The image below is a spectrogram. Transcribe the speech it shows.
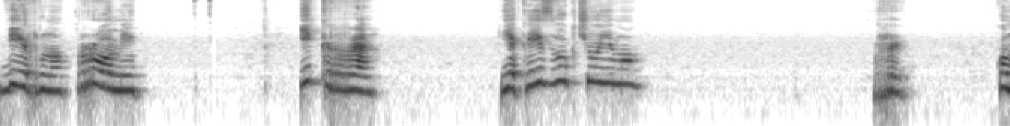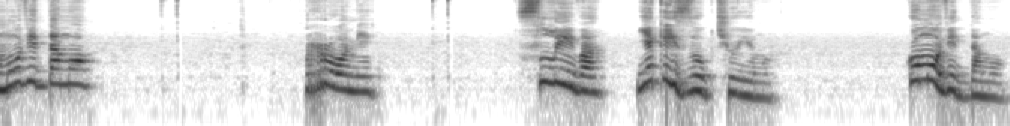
Вірно, ромі. Ікра. Який звук чуємо? Р. Кому віддамо? Ромі. Слива. Який звук чуємо? Кому віддамо?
